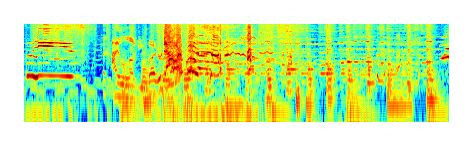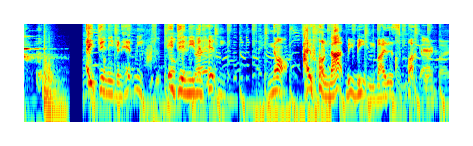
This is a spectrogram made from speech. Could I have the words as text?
Please! I love you, but now we're It didn't even hit me. It didn't even hit me. No, I will not be beaten by this oh fucker. God, Fire.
